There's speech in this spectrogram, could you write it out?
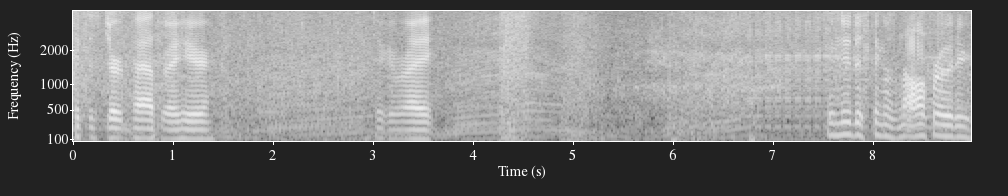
hit this dirt path right here. Take it right. Who knew this thing was an off-roader?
